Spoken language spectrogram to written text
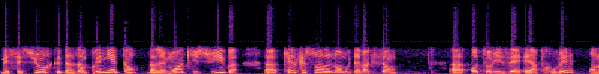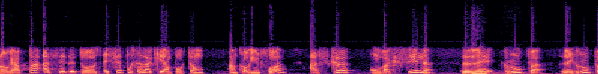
Mais c'est sûr que dans un premier temps, dans les mois qui suivent, euh, quel que soit le nombre de vaccins euh, autorisés et approuvés, on n'aura pas assez de doses. Et c'est pour cela qu'il est important, encore une fois, à ce que on vaccine les groupes les groupes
